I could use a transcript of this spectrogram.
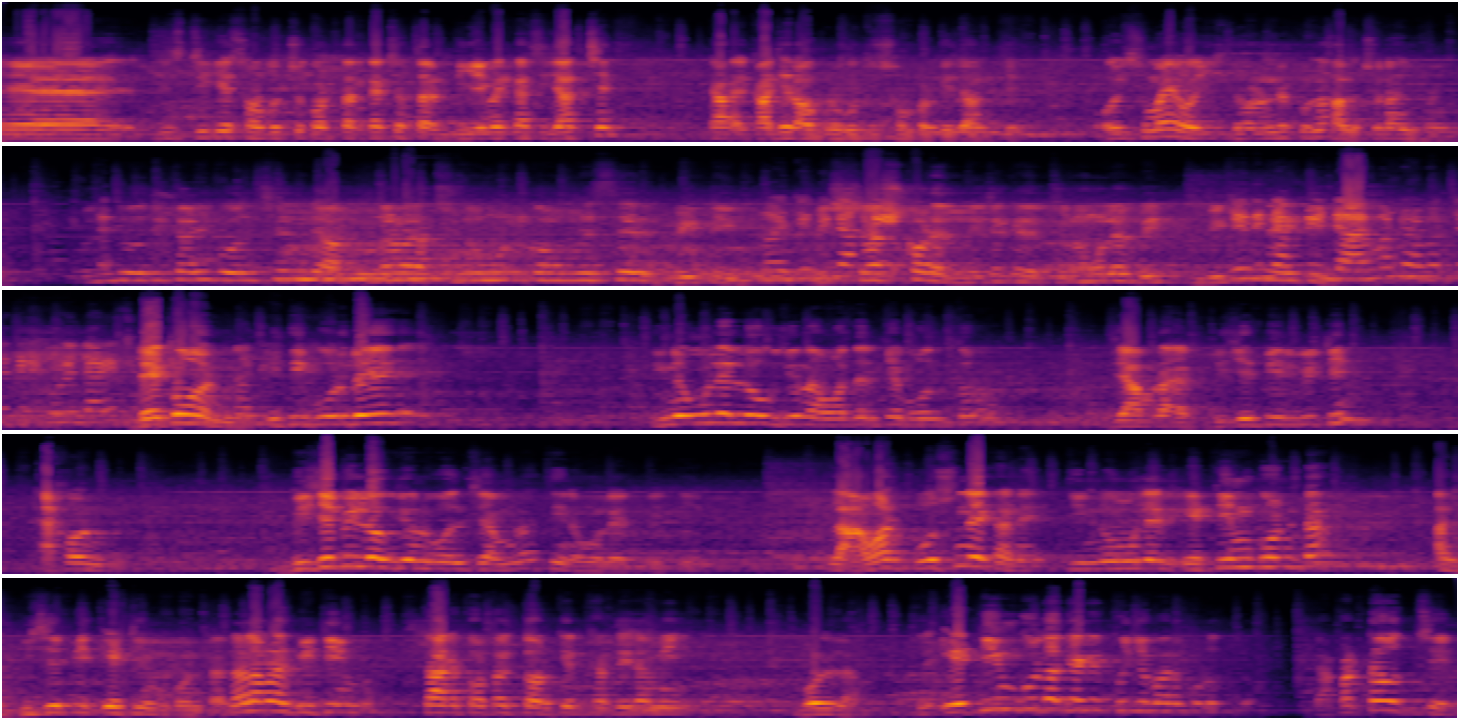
ডিস্ট্রিক্টের সর্বোচ্চ কর্তার কাছে তার ডিএম এর কাছে যাচ্ছেন কা- কাজের অগ্রগতি সম্পর্কে জানতে। ওই সময় ওই ধরনের কোনো আলোচনাই হয়নি। শুভেন্দু অধিকারী বলছেন যে আপনারা তৃণমূল কংগ্রেসের বিশ্বাস করেন নিজেকে তৃণমূলের দেখুন ইতিপূর্বে তৃণমূলের লোকজন আমাদেরকে বলতো যে আমরা বিজেপির বিটিম এখন বিজেপির লোকজন বলছে আমরা তৃণমূলের বিটিম তাহলে আমার প্রশ্ন এখানে, তৃণমূলের এটিএম কোনটা আর বিজেপির এটিএম কোনটা? নাহলে আমরা বিটিম তার কথা তর্কের খাতির আমি বললাম। তাহলে এটিএমগুলোকে আগে খুঁজে বার করতো ব্যাপারটা হচ্ছে,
